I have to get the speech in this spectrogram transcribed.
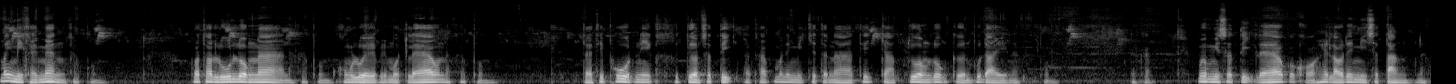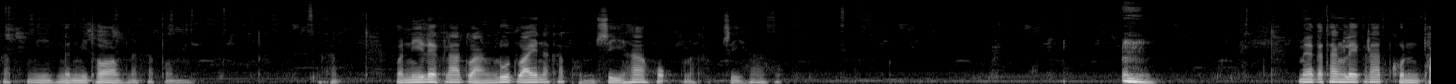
ไม่มีใครแม่นครับผมเพราะถ้ารู้ล่วงหน้านะครับผมคงรวยไปหมดแล้วนะครับผมแต่ที่พูดนี้คือเตือนสตินะครับ ไม่ได้มีเจตนาที่จับจ้วงล่วงเกินผู้ใดนะครับผม เมื่อมีสติแล้วก็ขอให้เราได้มีสตังค์นะครับ มีเงินมีทองนะครับผมนะครับ วันนี้เลขลาดวางรูดไว้นะครับ ผมสี่ห้าหกนะครับสี่ห้าหกแม้กระทั่งเลขลาดคนท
